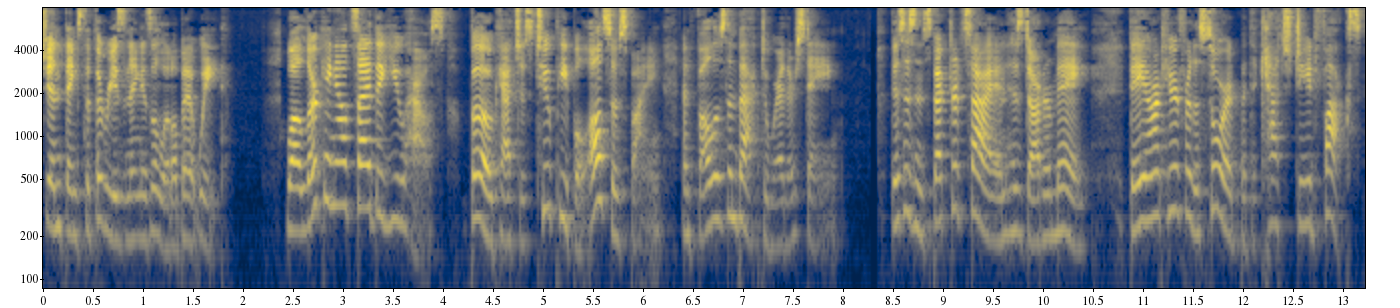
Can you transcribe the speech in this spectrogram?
Jin thinks that the reasoning is a little bit weak. While lurking outside the Yu house, Bo catches two people also spying and follows them back to where they're staying. This is Inspector Tsai and his daughter May. They aren't here for the sword, but to catch Jade Fox,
